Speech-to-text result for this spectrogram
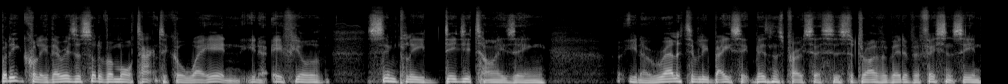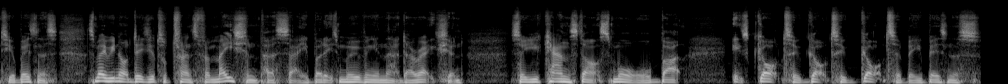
But equally, there is a sort of a more tactical way in. You know, if you're simply digitizing, you know, relatively basic business processes to drive a bit of efficiency into your business, it's maybe not digital transformation per se, but it's moving in that direction. So you can start small, but it's got to, got to, got to be business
